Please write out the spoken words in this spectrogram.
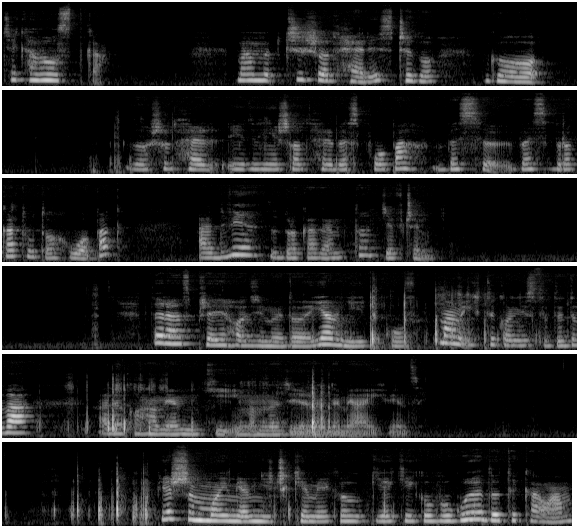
Ciekawostka. Mamy trzy shorthairy, z czego go, go shorthair, jedynie shorthair bez chłopak, bez, bez brokatu to chłopak, a dwie z brokatem to dziewczynki. Teraz przechodzimy do jamniczków. Mam ich tylko niestety dwa, ale kocham jamniki i mam nadzieję, że będę miała ich więcej. Pierwszym moim jamniczkiem, jakiego, w ogóle dotykałam,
